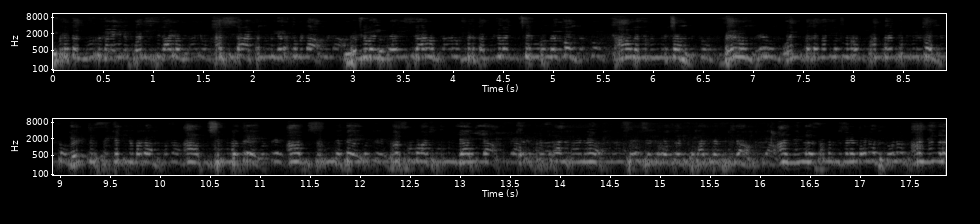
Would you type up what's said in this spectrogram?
ഇവിടുത്തെ നൂറുകണക്കിന് പോലീസുകാരും ഹർഷിതാക്കളും ഇറക്കമുള്ള മുഴുവൻ വിശ്വരൂപത്തെ ഭസ്മമാക്കിയാക്കിയ ഒരു ആ ഞങ്ങളെ ആ ഞങ്ങളെ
